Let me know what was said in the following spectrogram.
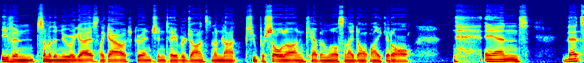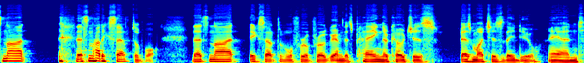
even some of the newer guys like Alex Grinch and Taver Johnson. I'm not super sold on Kevin Wilson. I don't like at all, and that's not that's not acceptable. That's not acceptable for a program that's paying their coaches as much as they do, and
